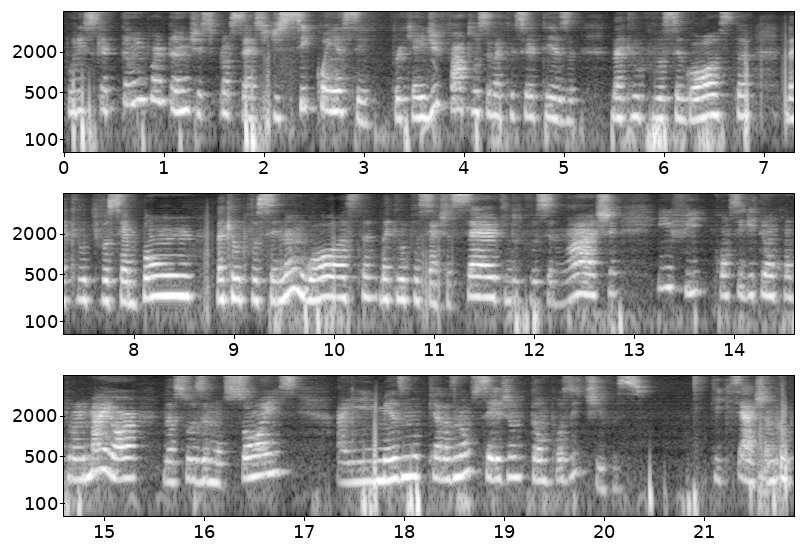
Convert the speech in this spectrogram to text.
Por isso que é tão importante esse processo de se conhecer, porque aí de fato você vai ter certeza daquilo que você gosta, daquilo que você é bom, daquilo que você não gosta, daquilo que você acha certo, do que você não acha, enfim, conseguir ter um controle maior das suas emoções, aí mesmo que elas não sejam tão positivas. O que, que você acha, Bruno?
